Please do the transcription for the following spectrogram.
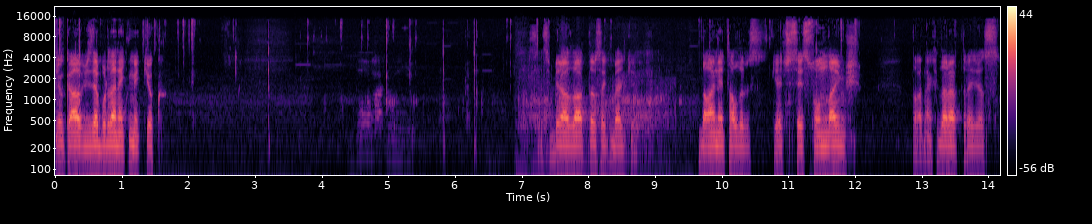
Yok abi bize buradan ekmek yok. Sesi biraz daha arttırırsak belki daha net alırız. Gerçi ses sondaymış. Daha ne kadar arttıracağız?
